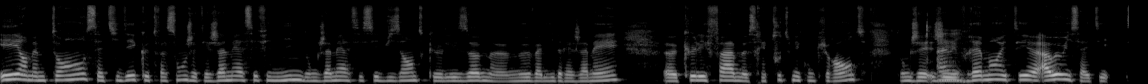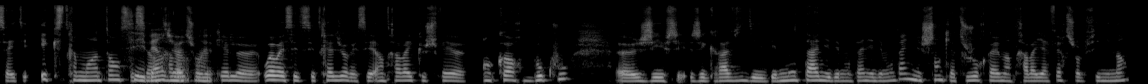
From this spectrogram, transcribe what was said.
Et en même temps, cette idée que de toute façon, j'étais jamais assez féminine, donc jamais assez séduisante, que les hommes euh, me valideraient jamais, euh, que les femmes seraient toutes mes concurrentes. Donc j'ai ah vraiment été. Euh, ah oui, oui, ça a été, ça a été extrêmement intense. C'est un travail sur lequel. Ouais, ouais, c'est très dur et c'est un travail que je fais encore beaucoup. j'ai gravi des, des, montagnes et des montagnes et des montagnes, mais je sens qu'il y a toujours quand même un travail à faire sur le féminin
